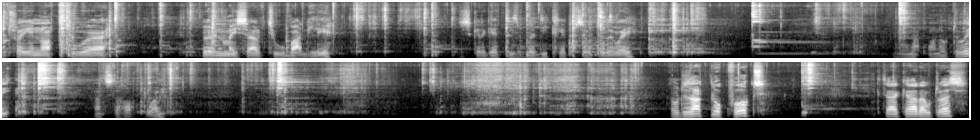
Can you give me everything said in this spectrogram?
I'm trying not to uh, burn myself too badly. Just gotta get these bloody clips out of the way. And that one out the way. That's the hot one. How does that look, folks? Take that out to us.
